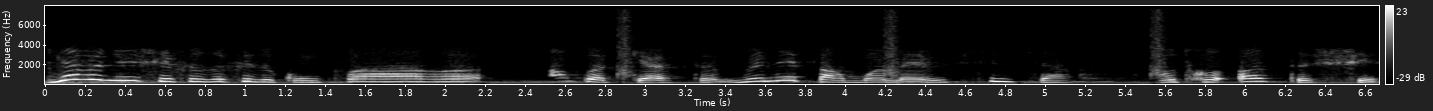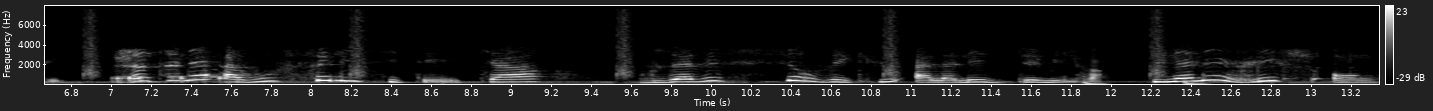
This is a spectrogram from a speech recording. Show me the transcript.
Bienvenue chez Philosophie de Comptoir, un podcast mené par moi-même, Cynthia, votre host chérie. Je tenais à vous féliciter car vous avez survécu à l'année 2020. Une année riche en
